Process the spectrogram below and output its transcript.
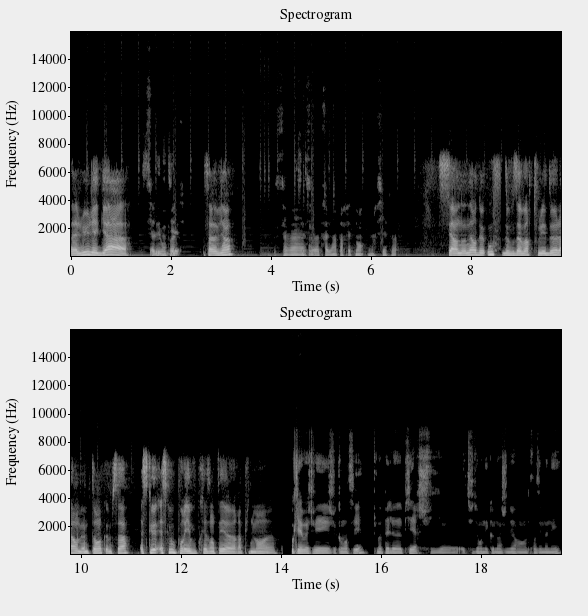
Salut les gars Salut mon pote. Ça va bien? Ça va, ça, va très bien, parfaitement. Merci à toi. C'est un honneur de ouf de vous avoir tous les deux là en même temps comme ça. Est-ce que, est-ce que vous pourriez vous présenter euh, rapidement euh? Ok, ouais, je, vais, je vais commencer. Je m'appelle euh, Pierre, je suis euh, étudiant en école d'ingénieur en troisième année.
